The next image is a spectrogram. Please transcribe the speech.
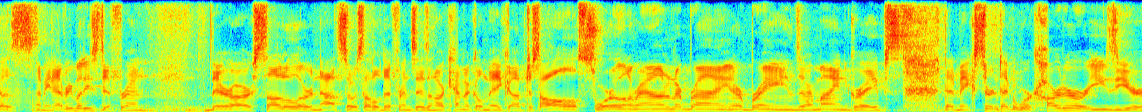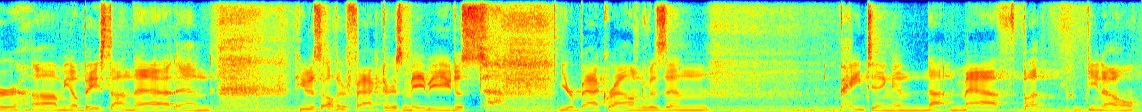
because I mean everybody's different. There are subtle or not so subtle differences in our chemical makeup, just all swirling around in our brain, in our brains, and our mind grapes that make certain type of work harder or easier. Um, you know, based on that and you know, just other factors. Maybe you just your background was in painting and not math, but you know,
